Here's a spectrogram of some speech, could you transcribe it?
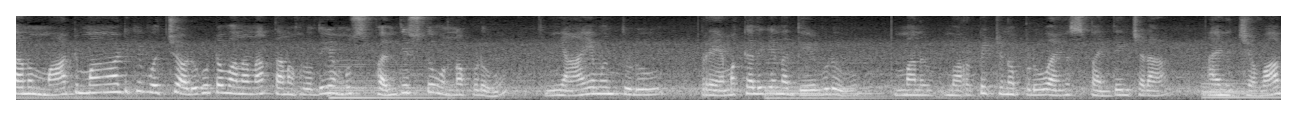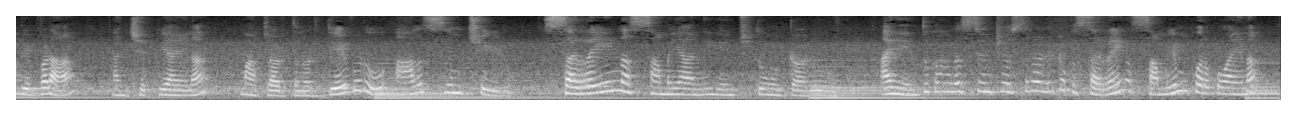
తను మాటి మాటికి వచ్చి అడుగుటం వలన తన హృదయము స్పందిస్తూ ఉన్నప్పుడు న్యాయవంతుడు ప్రేమ కలిగిన దేవుడు మనం మొరపెట్టినప్పుడు ఆయన స్పందించడా? ఆయన జవాబు ఇవ్వడా అని చెప్పి ఆయన మాట్లాడుతున్నాడు. దేవుడు ఆలస్యం చేయడు. సరైన సమయాన్ని ఎంచుతూ ఉంటాడు. ఆయన ఎందుకు ఆలస్యం చేస్తున్నాడు అంటే ఒక సరైన సమయం కొరకు ఆయన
